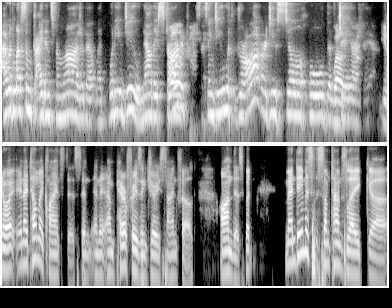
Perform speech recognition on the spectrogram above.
I would love some guidance from Raj about like what do you do now they've started processing? Do you withdraw or do you still hold the Well, JR there? you know, and I tell my clients this, and, and I'm paraphrasing Jerry Seinfeld on this, but mandamus is sometimes like uh,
